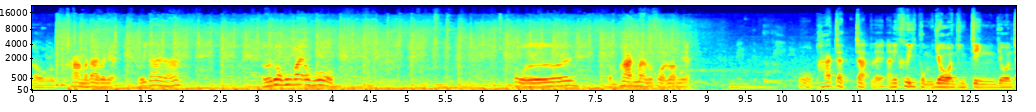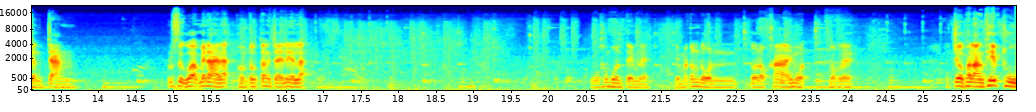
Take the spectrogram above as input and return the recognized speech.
เราข้ามมันได้ปะเนี่ย เฮ้ยได้นะ เออดวงพุ่งไปโอ้โหโอ้ยผมพลาดมากทุกคนรอบเนี้ยโอ้โหพลาดจัดจัดๆเลย อันนี้คือผมโยนจริง ๆ โยนจังๆ รู้สึกว่าไม่ได้แล้วผมต้องตั้งใจเล่นละโอ้ข้างบนเต็มเลย เดี๋ยวมันต้องโดนโดนเราฆ่าให้หมดบอกเลย เจอพลังเทพทู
